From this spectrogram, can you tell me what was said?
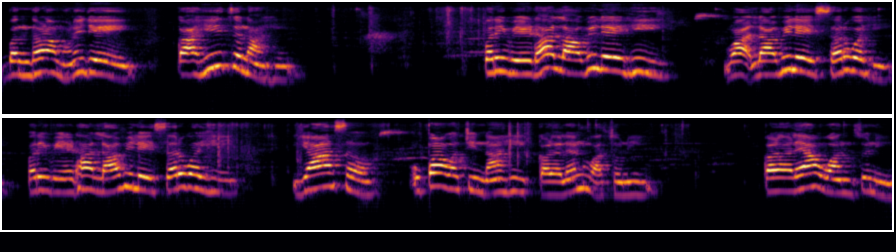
बंधन म्हणजे काहीच नाही. परिवेढा लाविलेही वा लाविले सर्वही परिवेढा लाविले सर्वही यास उपावची नाही कळल्यान वाचुनी. कळल्या वांचुनी.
